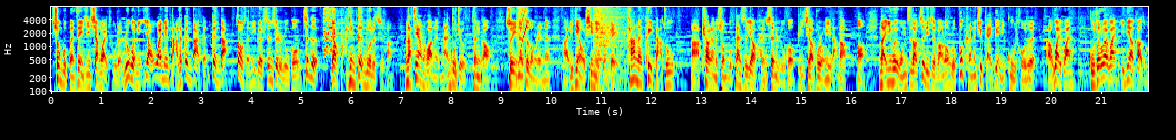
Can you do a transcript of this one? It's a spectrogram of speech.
胸骨本身已经向外凸了。如果你要外面打得更大、更更大，造成一个深邃的乳沟，这个要打进更多的脂肪，那这样的话呢，难度就增高。所以呢，这种人呢，啊，一定要有心理准备。他呢，可以打出。啊，漂亮的胸部，但是要很深的乳沟比较不容易达到哦。那因为我们知道，自体脂肪隆乳不可能去改变你骨头的啊外观，骨头的外观一定要靠什么？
